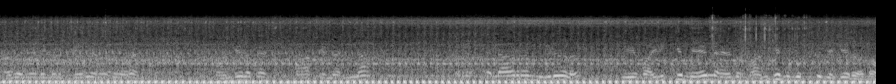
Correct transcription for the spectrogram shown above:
അത് കഴിഞ്ഞാൽ ഇവിടെ കയറി വന്നിട്ട് കുറേ വണ്ടികളൊക്കെ പാർക്കുണ്ട് എല്ലാം എല്ലാവരുടെയും വീടുകൾ ഈ വഴിക്ക് മേലായിട്ട് വണ്ടി ബുക്ക് ചെക്ക് ചെയ്തു കേട്ടോ.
